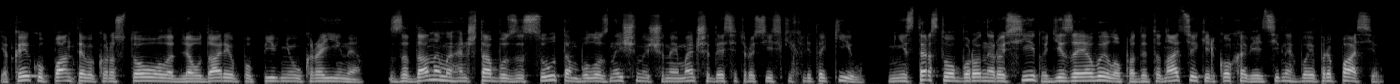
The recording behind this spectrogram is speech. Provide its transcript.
який окупанти використовували для ударів по півдню України. За даними Генштабу ЗСУ, там було знищено щонайменше 10 російських літаків. Міністерство оборони Росії тоді заявило про детонацію кількох авіаційних боєприпасів.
